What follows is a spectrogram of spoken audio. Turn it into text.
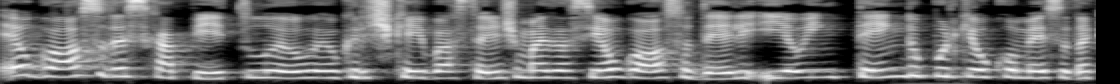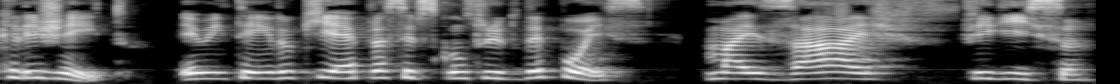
eu gosto desse capítulo, eu, eu critiquei bastante, mas assim, eu gosto dele e eu entendo porque o começo é daquele jeito. Eu entendo que é para ser desconstruído depois. Mas, ai, preguiça.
